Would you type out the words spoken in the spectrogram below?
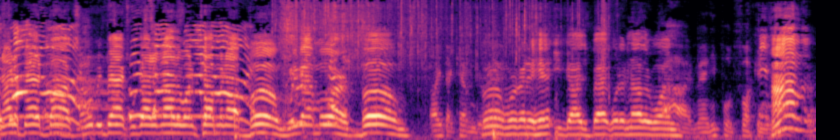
Not a bad Zion. box. We'll be back. We got another one coming up. Boom. We got more. Boom. I like that Kevin Durant. Boom. We're going to hit you guys back with another one. God, man, he pulled fucking. Holla.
